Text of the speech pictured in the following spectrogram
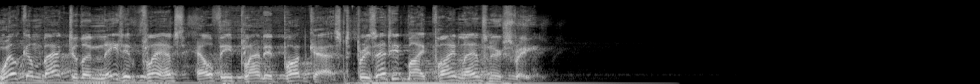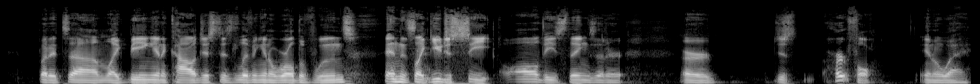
Welcome back to the Native Plants Healthy Planet podcast, presented by Pinelands Nursery. But it's um, like being an ecologist is living in a world of wounds, and it's like you just see all these things that are are just hurtful in a way.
